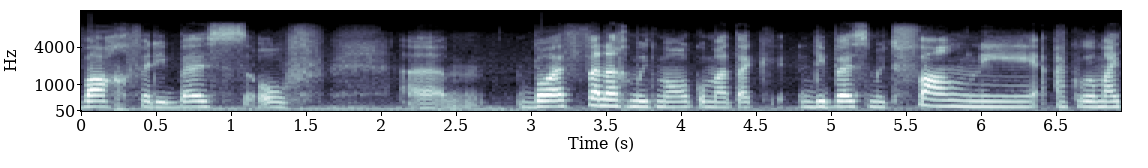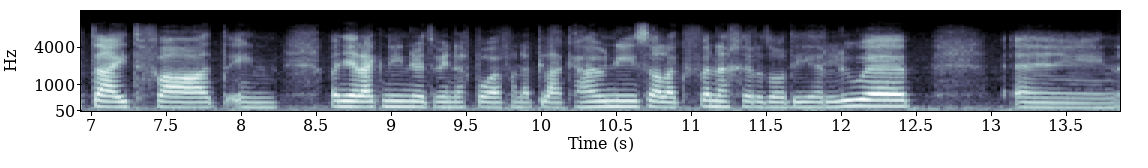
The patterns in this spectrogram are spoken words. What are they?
wag vir die bus of ehm um, baie vinnig moet maak omdat ek die bus moet vang nie. Ek wil my tyd vat en wanneer ek nie noodwendig baie van 'n plek hou nie, sal ek vinniger daardeur loop en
